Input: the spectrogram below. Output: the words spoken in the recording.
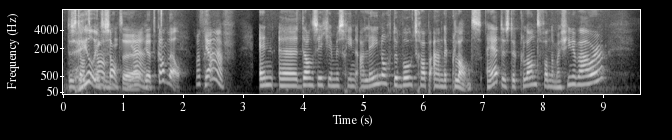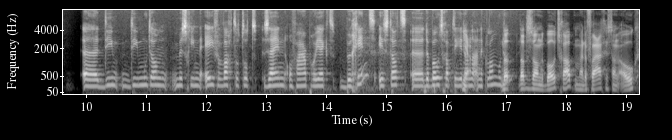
Dus dat heel kan. interessant. eh, Ja. ja, het kan wel. Wat Ja. gaaf. En eh, dan zit je misschien alleen nog de boodschap aan de klant. Hè? Dus de klant van de machinebouwer. eh, die, die moet dan misschien even wachten tot zijn of haar project begint. Is dat de boodschap die je dan Ja. aan de klant moet doen? Dat, dat is dan de boodschap. Maar de vraag is dan ook:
